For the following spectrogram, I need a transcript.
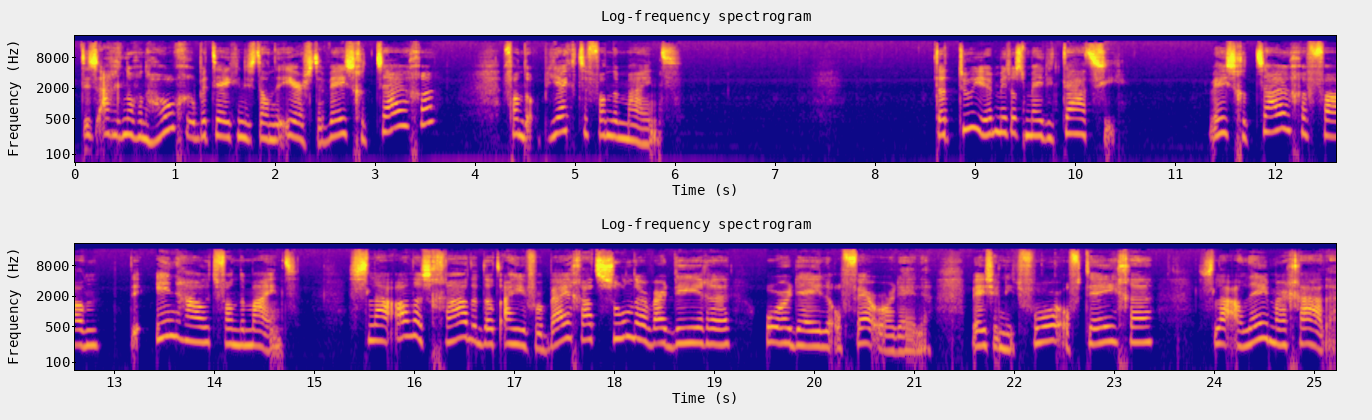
Het is eigenlijk nog een hogere betekenis dan de eerste. Wees getuige van de objecten van de mind. Dat doe je middels meditatie. Wees getuige van de inhoud van de mind. Sla alles gade dat aan je voorbij gaat zonder waarderen, oordelen of veroordelen. Wees er niet voor of tegen. Sla alleen maar gade.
